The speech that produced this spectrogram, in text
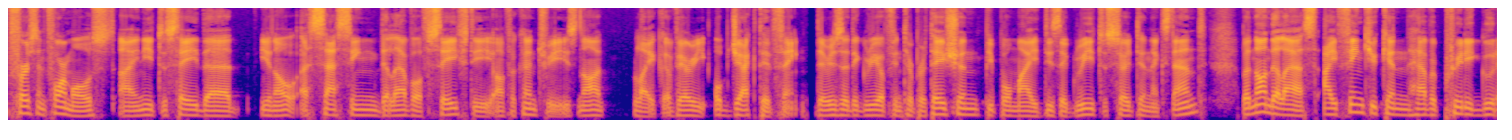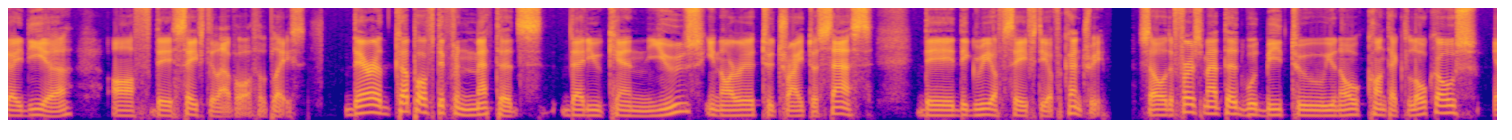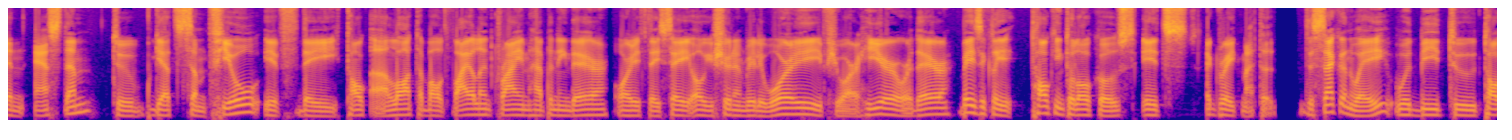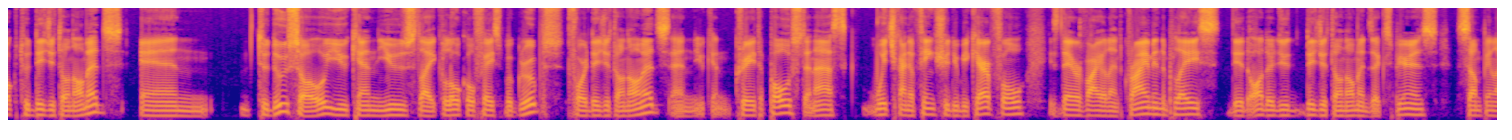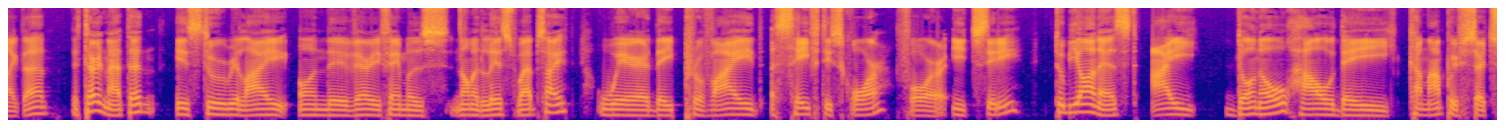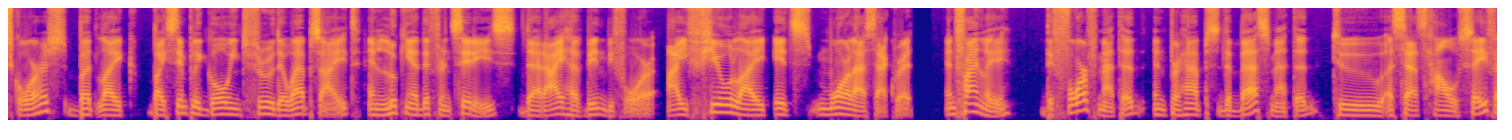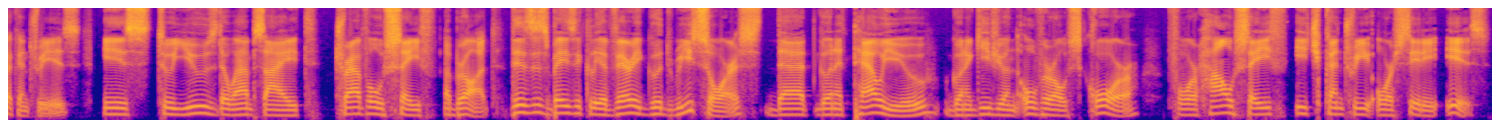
First and foremost, I need to say that you know assessing the level of safety of a country is not like a very objective thing. There is a degree of interpretation. People might disagree to a certain extent, but nonetheless, I think you can have a pretty good idea of the safety level of a place. There are a couple of different methods that you can use in order to try to assess the degree of safety of a country. So the first method would be to, you know, contact locals and ask them to get some fuel if they talk a lot about violent crime happening there or if they say oh you shouldn't really worry if you are here or there basically talking to locals it's a great method the second way would be to talk to digital nomads and to do so, you can use like local Facebook groups for digital nomads and you can create a post and ask which kind of things should you be careful? Is there violent crime in the place? Did other digital nomads experience something like that? The third method is to rely on the very famous Nomad List website, where they provide a safety score for each city. To be honest, I don't know how they come up with such scores, but like by simply going through the website and looking at different cities that I have been before, I feel like it's more or less accurate. And finally, the fourth method, and perhaps the best method to assess how safe a country is, is to use the website Travel Safe Abroad. This is basically a very good resource that gonna tell you, gonna give you an overall score for how safe each country or city is.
